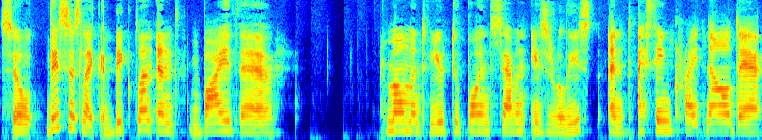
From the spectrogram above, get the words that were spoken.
So this is like a big plan and by the moment Vue 2.7 is released, and I think right now the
